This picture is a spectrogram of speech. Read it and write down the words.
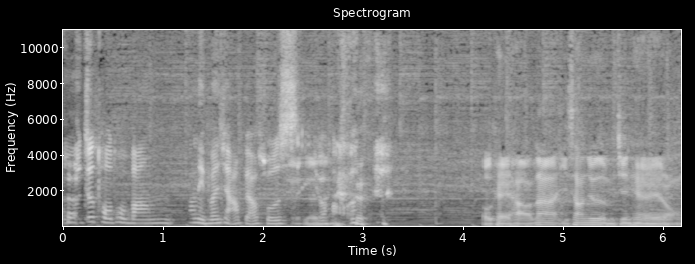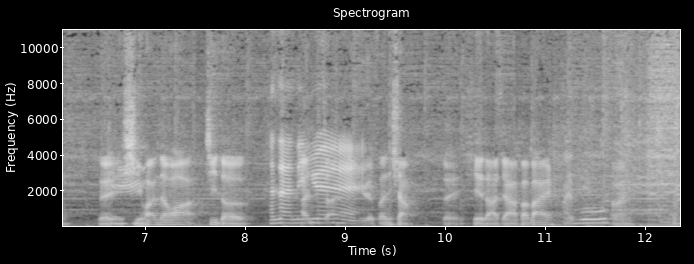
我们就偷偷帮帮你分享，不要说是谁就好了。OK，好，那以上就是我们今天的内容。对，喜欢的话记得按赞订按赞、订阅，阅、分享。对，谢谢大家，拜拜，拜拜。拜拜。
